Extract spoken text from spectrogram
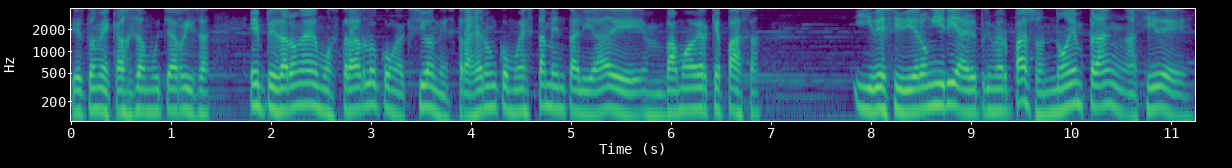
y esto me causa mucha risa, empezaron a demostrarlo con acciones. Trajeron como esta mentalidad de vamos a ver qué pasa. Y decidieron ir y dar el primer paso. No en plan así de,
